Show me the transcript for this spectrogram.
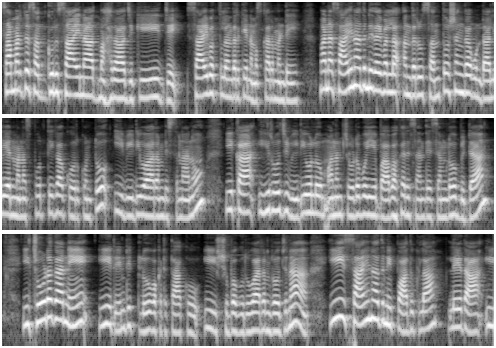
సమర్థ సద్గురు సాయినాథ్ మహారాజుకి జై. సాయి భక్తులందరికీ నమస్కారం అండి. మన సాయినాథుని దయ వల్ల అందరూ సంతోషంగా ఉండాలి అని మనస్ఫూర్తిగా కోరుకుంటూ ఈ వీడియో ఆరంభిస్తున్నాను. ఇక ఈరోజు వీడియోలో మనం చూడబోయే బాబాగారి సందేశంలో బిడ్డ ఈ చూడగానే ఈ రెండిట్లు ఒకటి తాకు. ఈ శుభ గురువారం రోజున ఈ సాయినాథుని పాదుకుల లేదా ఈ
